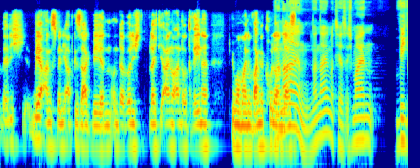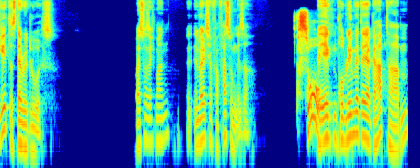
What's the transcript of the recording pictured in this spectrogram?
werde ich mehr Angst, wenn die abgesagt werden. Und da würde ich vielleicht die eine oder andere Träne über meine Wange kullern Nein, lassen. nein, nein, nein, Matthias. Ich meine, wie geht es Derek Lewis? Weißt du, was ich meine? In welcher Verfassung ist er? Ach so. Irgendein Problem wird er ja gehabt haben.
